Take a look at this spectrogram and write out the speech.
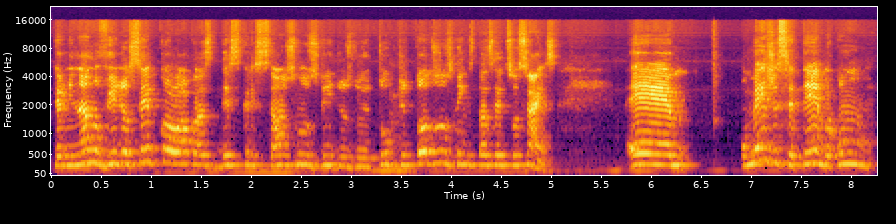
terminando o vídeo, eu sempre coloco as descrições nos vídeos do YouTube de todos os links das redes sociais. É, o mês de setembro, como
